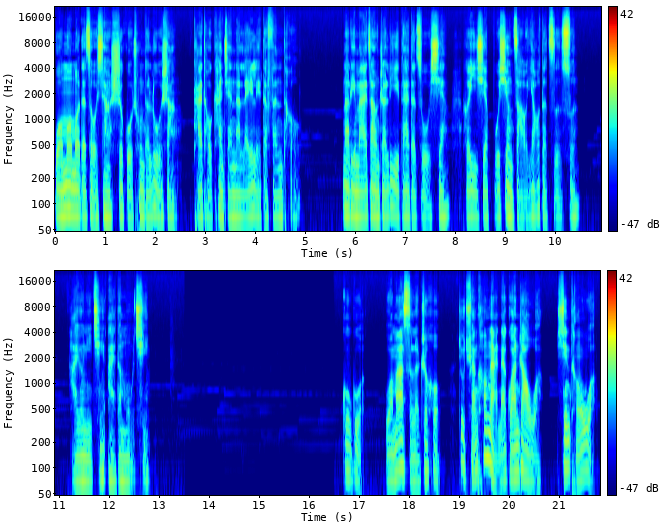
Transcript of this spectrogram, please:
我默默的走向石鼓冲的路上，抬头看见那累累的坟头，那里埋葬着历代的祖先和一些不幸早夭的子孙，还有你亲爱的母亲。姑姑，我妈死了之后，就全靠奶奶关照我，心疼我。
